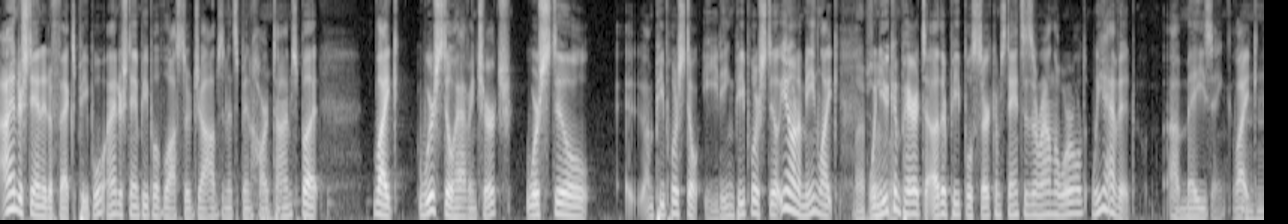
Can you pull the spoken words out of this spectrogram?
I understand it affects people. I understand people have lost their jobs and it's been hard Mm-hmm. times, but like we're still having church. We're still um, people are still eating. People are still, you know what I mean? Like when you compare it to other people's circumstances around the world, we have it amazing. Like Mm-hmm.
